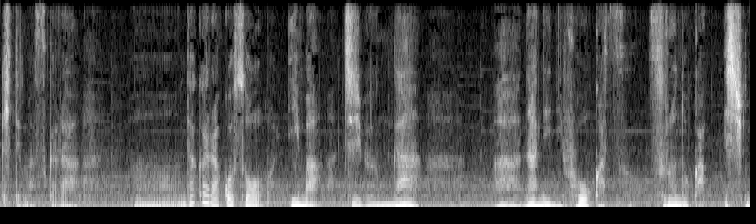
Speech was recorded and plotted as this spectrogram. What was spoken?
起きてますから、うん、だからこそ今自分があ何にフォーカスするのか意識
